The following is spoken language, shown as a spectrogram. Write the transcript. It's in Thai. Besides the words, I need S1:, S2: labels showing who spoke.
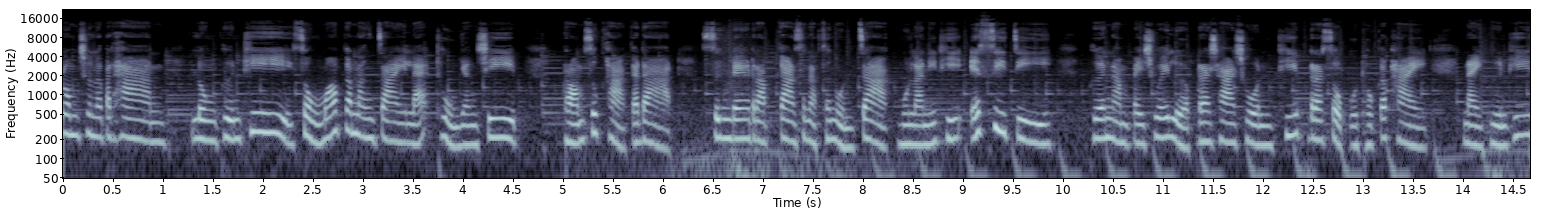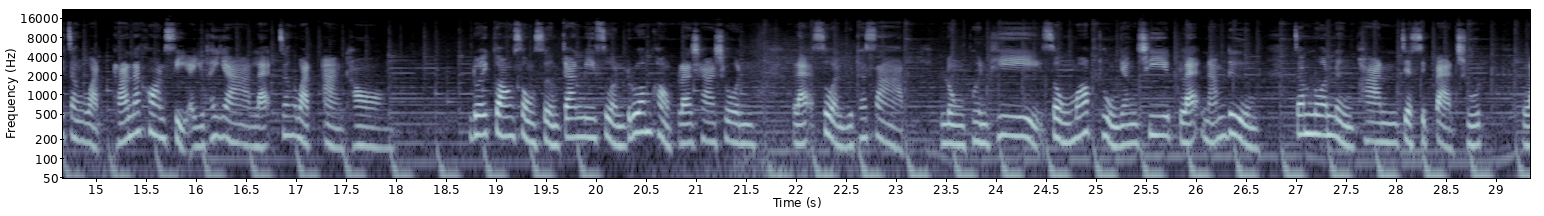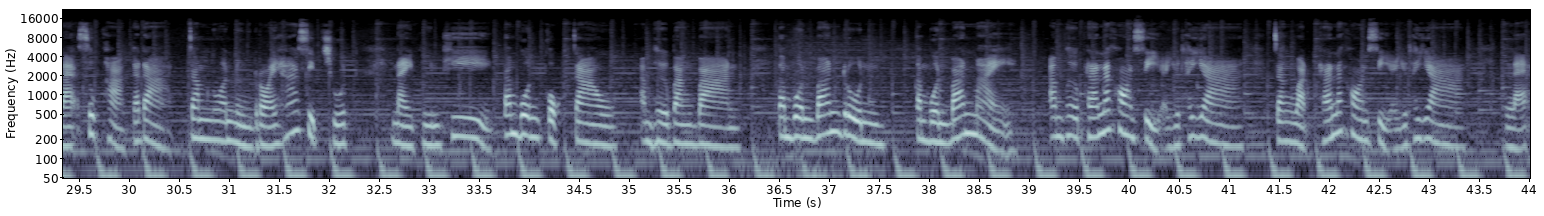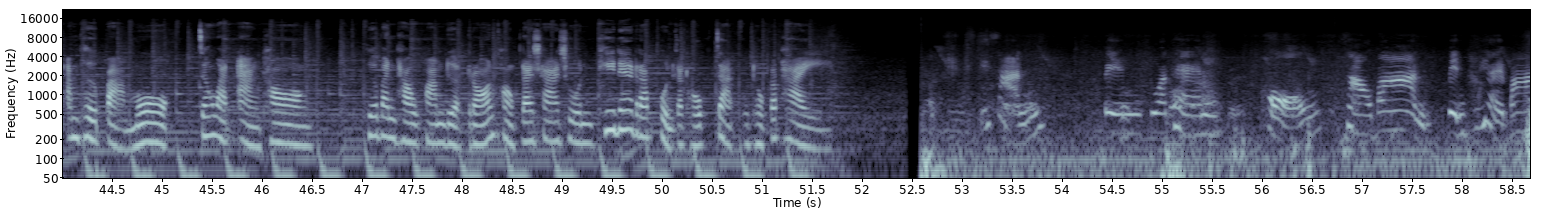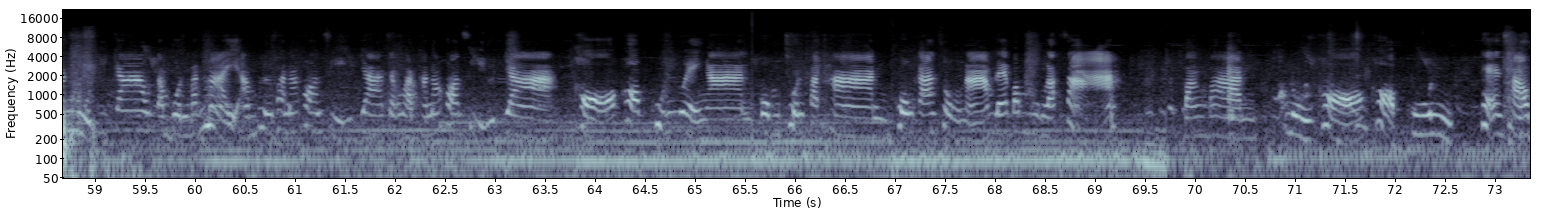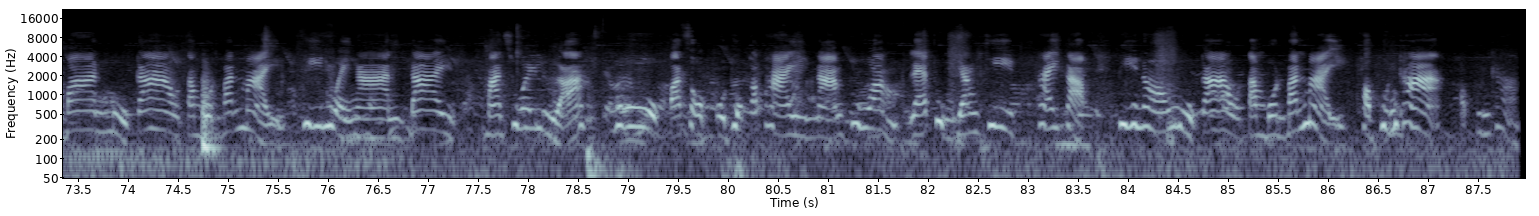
S1: รมชลประทาน ลงพื้นที่ส่งมอบกำลังใจและถุงยังชีพ พร้อมสุขากระดาษ ซึ่งได้รับการสนับสนุนจากมูลนิธิ SCG เพื่อนำไปช่วยเหลือประชาชนที่ประสบอุทกภัย ในพื้นที่จังหวัดพระนครศรีอยุธยาและจังหวัดอ่างทองโดยกองส่งเสริมการมีส่วนร่วมของประชาชน และส่วนยุทธศาสตร์ ลงพื้นที่ส่งมอบถุงยังชีพและน้ำดื่มจำนวน 1,078 ชุด และสุขากระดาษจำนวน 150 ชุด ในพื้นที่ตำบลกกเจ้าอำเภอบางบานตำบลบ้านรุนตำบลบ้านใหม่อำเภอพระนครศรีอยุธยา จังหวัดพระนครศรีอยุธยา และอำเภอป่าโมก จังหวัดอ่างทอง เพื่อบรรเทาความเดือดร้อนของประชาชนที่ได้รับผลกระทบจากอุทกภัย
S2: ดิฉันเป็นตัวแทนของ ชาวบ้าน เป็นผู้ใหญ่บ้านหมู่ที่ 9 ตำบลบ้านใหม่ อำเภอพระนครศรีอยุธยา จังหวัดพระนครศรีอยุธยา ขอขอบคุณหน่วยงาน กรมชนประทาน โครงการส่งน้ำและบำรุงรักษา หนูขอขอบคุณแทนชาวบ้านหมู่9ตำบลบ้านใหม่ ที่หน่วยงานได้มาช่วยเหลือ ผู้ประสบอุทกภัย น้ำท่วม และถุงยังชีพให้กับพี่น้องหมู่9ตำบลบ้านใหม่ ขอบคุณค่ะ ขอบคุณค่ะ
